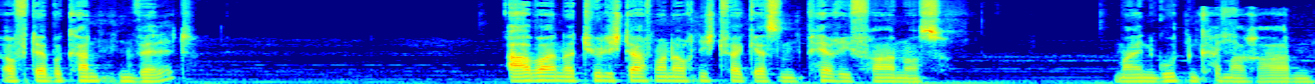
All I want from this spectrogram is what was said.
auf der bekannten Welt. Aber natürlich darf man auch nicht vergessen Periphanos, meinen guten Kameraden.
